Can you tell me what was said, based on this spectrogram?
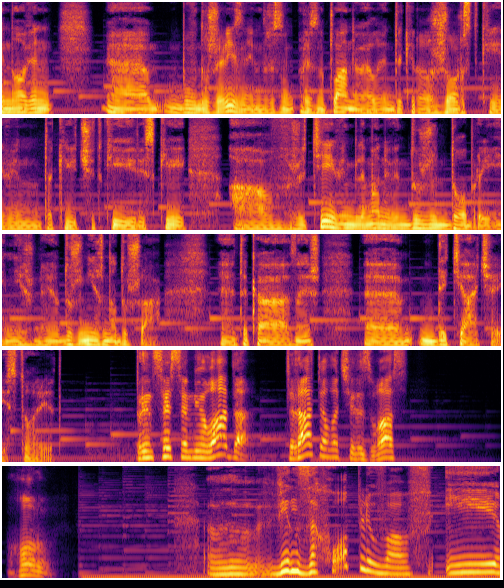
Кіно він е, був дуже різний, він різноплановий, але він такий жорсткий, він такий чіткий, різкий. А в житті він для мене він дуже добрий і ніжний, дуже ніжна душа. Е, така, знаєш, е, дитяча історія. Принцеса Мілада тратила через вас голову. Е, Він захоплював і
